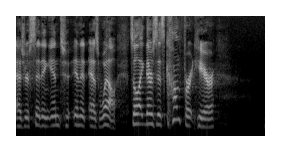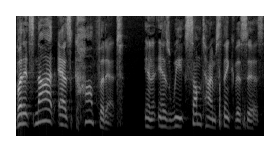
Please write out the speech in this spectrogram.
as you're sitting into, in it as well. So, like, there's this comfort here, but it's not as confident in, as we sometimes think this is.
